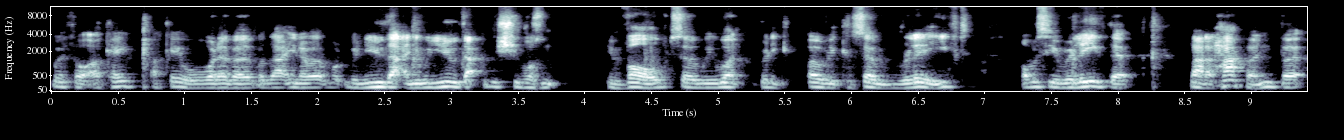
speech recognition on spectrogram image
We thought, okay, okay, well, whatever. But that, you know, we knew that, and we knew that she wasn't involved, so we weren't really overly concerned. Relieved, obviously relieved that that had happened. But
